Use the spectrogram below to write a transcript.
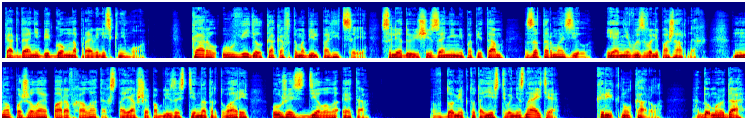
когда они бегом направились к нему. Карл увидел, как автомобиль полиции, следующий за ними по пятам, затормозил, и они вызвали пожарных. Но пожилая пара в халатах, стоявшая поблизости на тротуаре, уже сделала это. «В доме кто-то есть, вы не знаете?» — крикнул Карл. «Думаю, да.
